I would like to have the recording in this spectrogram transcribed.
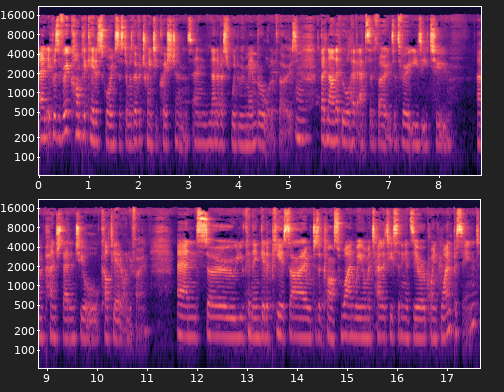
And it was a very complicated scoring system with over 20 questions, and none of us would remember all of those. But now that we all have apps and phones, it's very easy to um, punch that into your calculator on your phone. And so you can then get a PSI, which is a class one, where your mortality is sitting at 0.1%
